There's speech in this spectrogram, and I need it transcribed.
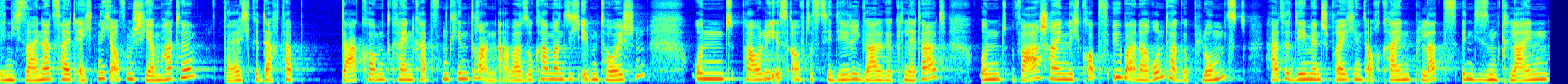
den ich seinerzeit echt nicht auf dem Schirm hatte, weil ich gedacht habe, da kommt kein Katzenkind dran. Aber so kann man sich eben täuschen. Und Pauli ist auf das CD-Regal geklettert und wahrscheinlich kopfüber darunter geplumpst, hatte dementsprechend auch keinen Platz in diesem kleinen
